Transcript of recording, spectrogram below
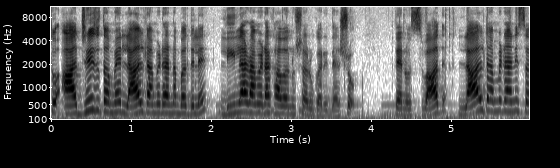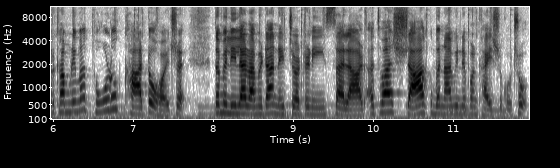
તો આજે જ તમે લાલ ટામેટાના બદલે લીલા ટામેટા ખાવાનું શરૂ કરી દેશો. તેનો સ્વાદ લાલ ટામેટાની સરખામણીમાં થોડો ખાટો હોય છે. તમે લીલા ટામેટાને ચટણી, સલાડ અથવા શાક બનાવીને પણ ખાઈ શકો છો.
